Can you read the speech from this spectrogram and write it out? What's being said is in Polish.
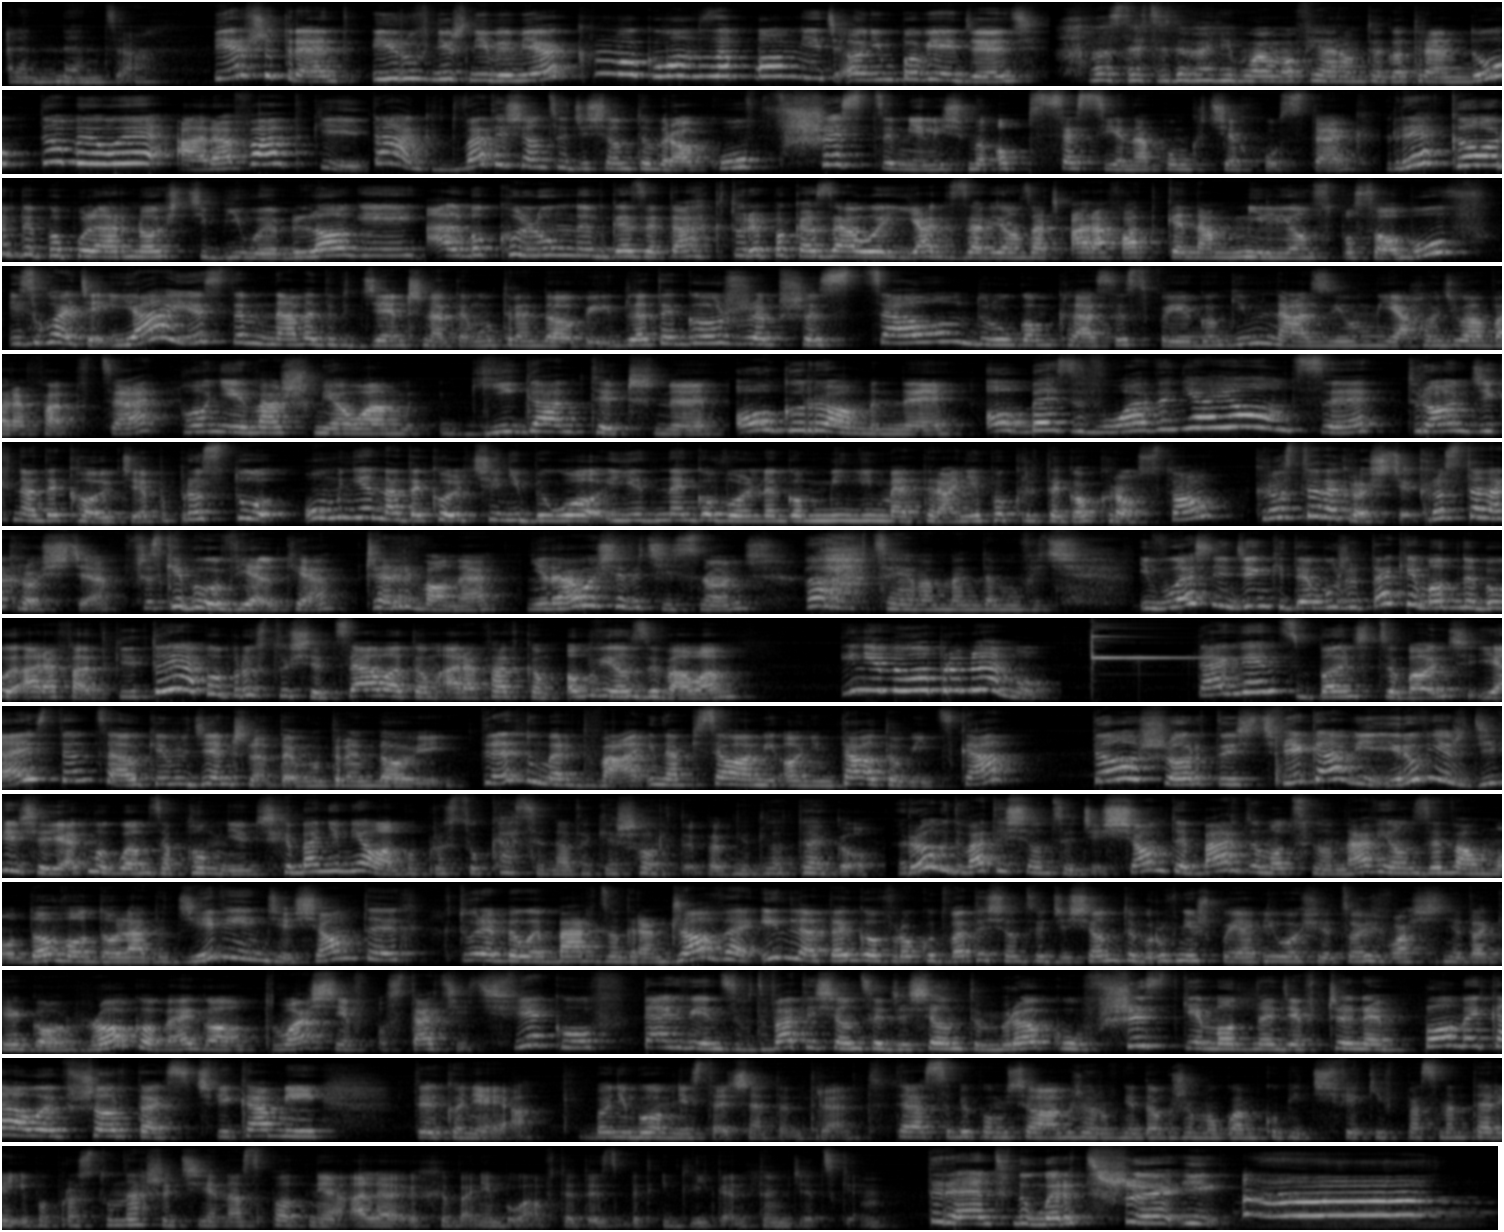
Ale nędza. Pierwszy trend i również nie wiem, jak mogłam zapomnieć o nim powiedzieć. Chyba zdecydowanie byłam ofiarą tego trendu. To były arafatki. Tak, w 2010 roku wszyscy mieliśmy obsesję na punkcie chustek. Rekordy popularności biły blogi albo kolumny w gazetach, które pokazały, jak zawiązać arafatkę na milion sposobów. I słuchajcie, ja jestem nawet wdzięczna temu trendowi, dlatego że przez całą drugą klasę swojego gimnazjum ja chodziłam w arafatce, ponieważ miałam gigantyczny, ogromny, obezwładniający trądzik na dekolcie. Po prostu u mnie na dekolcie nie było jednego wolnego milimetra niepokrytego krostą. Krostę na kroście, krosta na kroście. Wszystkie były wielkie, czerwone, nie dały się wycisnąć. Ach, co ja wam będę mówić. I właśnie dzięki temu, że takie modne były arafatki, to ja po prostu się cała tą arafatką obwiązywałam i nie było problemu. Tak więc, bądź co bądź, ja jestem całkiem wdzięczna temu trendowi. Trend numer dwa, i napisała mi o nim ta Otowicka, to shorty z ćwiekami. I również dziwię się, jak mogłam zapomnieć. Chyba nie miałam po prostu kasy na takie shorty, pewnie dlatego. Rok 2010 bardzo mocno nawiązywał modowo do lat 90., które były bardzo grunge'owe i dlatego w roku 2010 również pojawiło się coś właśnie takiego rockowego, właśnie w postaci ćwieków. Tak więc w 2010 roku wszystkie modne dziewczyny pomykały w shortach z ćwiekami, tylko nie ja, bo nie było mnie stać na ten trend. Teraz sobie pomyślałam, że równie dobrze mogłam kupić świeki w pasmanterii i po prostu naszyć je na spodnie, ale chyba nie byłam wtedy zbyt inteligentnym dzieckiem. Trend numer 3 i...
